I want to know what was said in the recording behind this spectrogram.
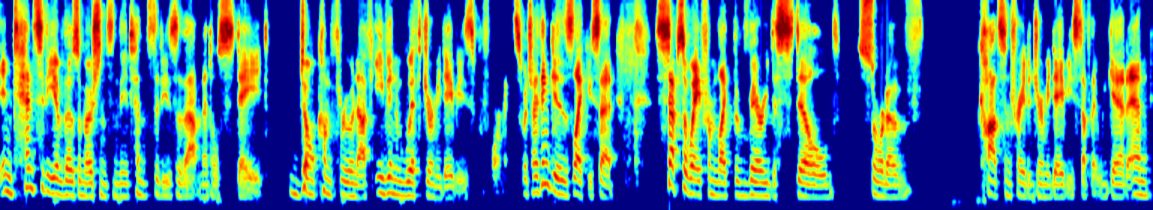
intensity of those emotions and the intensities of that mental state don't come through enough even with Jeremy Davies performance which I think is like you said steps away from like the very distilled sort of concentrated Jeremy Davies stuff that we get and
